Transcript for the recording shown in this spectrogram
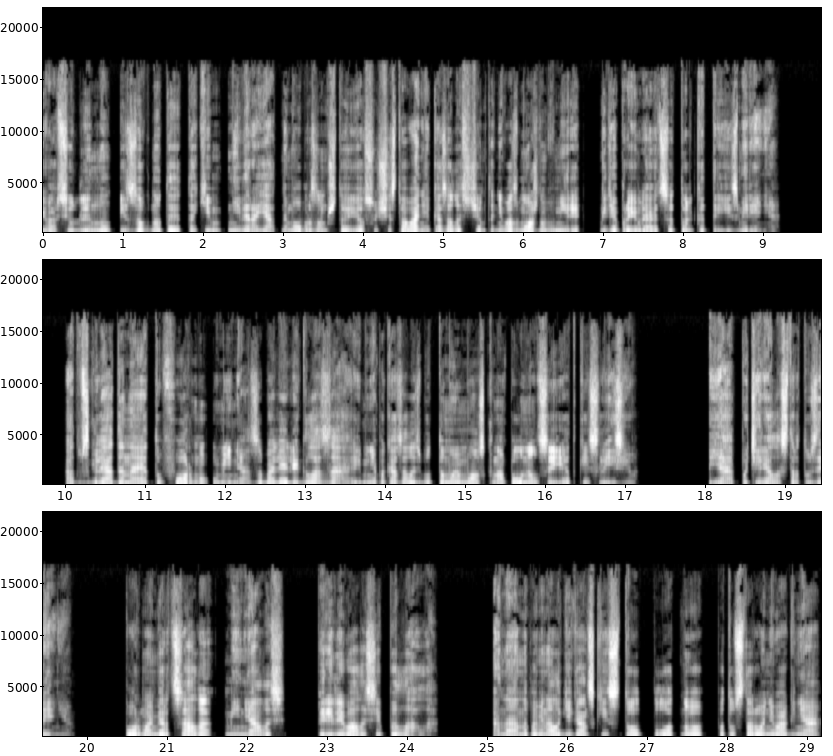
и во всю длину изогнутая таким невероятным образом, что ее существование казалось чем-то невозможным в мире, где проявляются только три измерения. От взгляда на эту форму у меня заболели глаза, и мне показалось, будто мой мозг наполнился едкой слизью. Я потерял остроту зрения. Форма мерцала, менялась, переливалась и пылала. Она напоминала гигантский столб плотного потустороннего огня,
